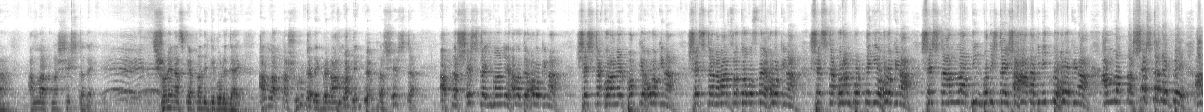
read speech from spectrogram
না, আল্লাহ আপনার শেষটা দেখবে। শোনেন আজকে আপনাদেরকে বলে যায় আল্লাহ আপনার শুরুটা দেখবে না, আল্লাহ দেখবে আপনার শেষটা। আপনার শেষটা ইমানের হালতে হলো কিনা? শেষটা কোরআনের পক্ষে হলো কিনা? শেষটা নামাজরত অবস্থায় হলো কিনা? শেষটা কোরআন পড়তে গিয়ে হলো কিনা? শেষটা আল্লাহ দিন প্রতিষ্ঠায় শাহাদাতি, মৃত্যু হলো কিনা? আল্লাহ আপনার শেষটা দেখবে, আর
